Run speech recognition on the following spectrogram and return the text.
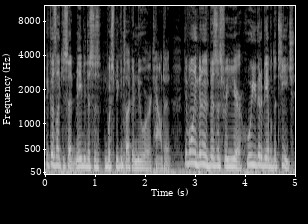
because, like you said, maybe this is we're speaking to like a newer accountant. They've only been in the business for a year. Who are you going to be able to teach?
